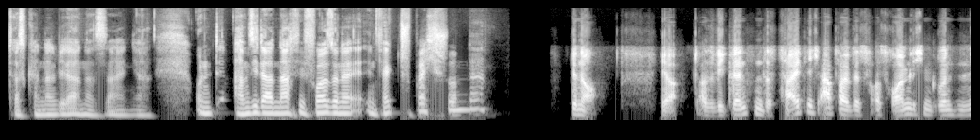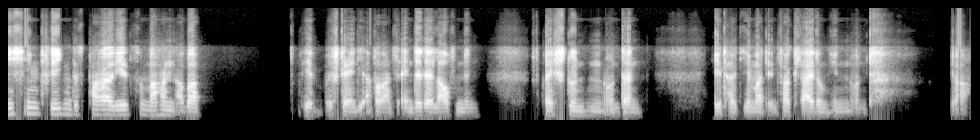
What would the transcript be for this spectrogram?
Das kann dann wieder anders sein, ja. Und haben Sie da nach wie vor so eine Infektsprechstunde? Genau. Ja, also wir grenzen das zeitlich ab, weil wir es aus räumlichen Gründen nicht hinkriegen, das parallel zu machen, aber wir bestellen die einfach ans Ende der laufenden Sprechstunden und dann geht halt jemand in Verkleidung hin und ja,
